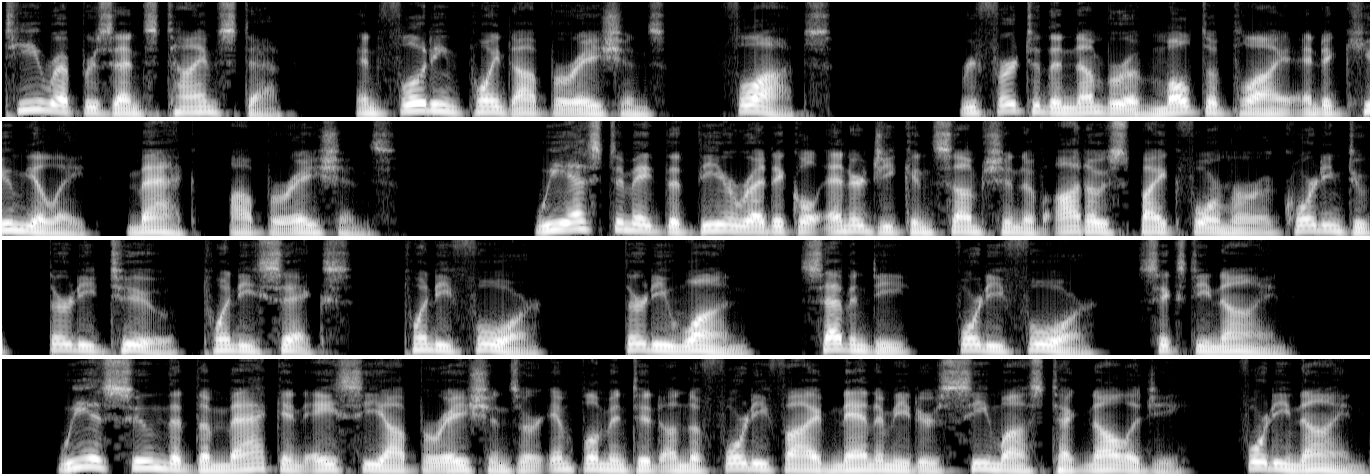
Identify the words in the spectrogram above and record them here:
T represents time step, and floating point operations, flops, refer to the number of multiply and accumulate, MAC, operations. We estimate the theoretical energy consumption of auto spikformer according to 32, 26, 24, 31, 70, 44, 69. We assume that the MAC and AC operations are implemented on the 45 nanometers CMOS technology, 49,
